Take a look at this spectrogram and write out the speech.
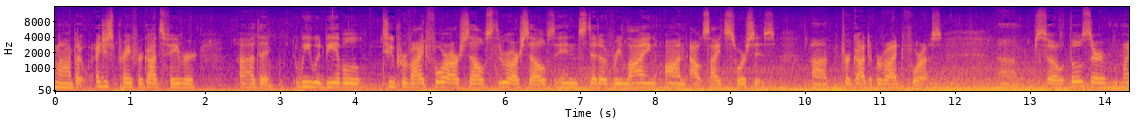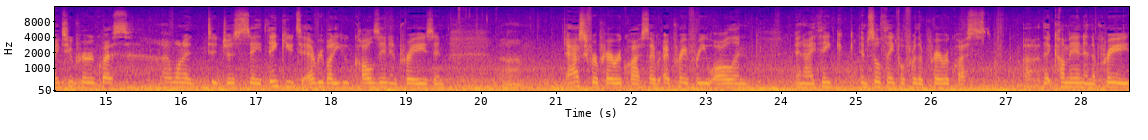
Uh, but I just pray for God's favor uh, that we would be able to provide for ourselves through ourselves instead of relying on outside sources uh, for God to provide for us. Um, so, those are my two prayer requests. I wanted to just say thank you to everybody who calls in and prays and um, ask for prayer requests. I, I, pray for you all, and and I think I'm so thankful for the prayer requests uh, that come in and the pray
